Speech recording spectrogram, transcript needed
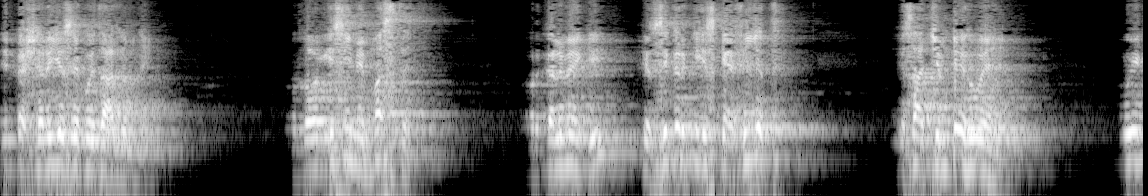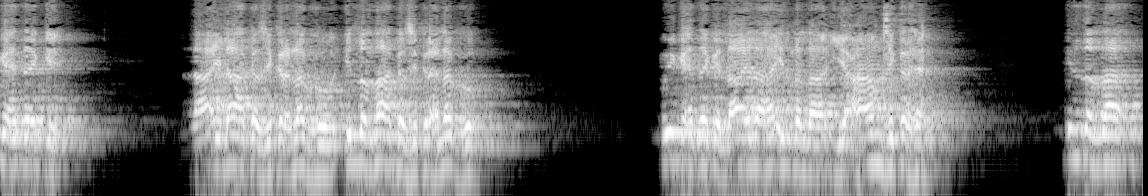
جن کا شریعت سے کوئی تعلق نہیں۔ اور لوگ اسی میں مست ہیں۔ اور کلمے کی کہ ذکر کی اس کیفیت کے ساتھ چمٹے ہوئے ہیں۔ کوئی کہتا ہے کہ لا الہ کا ذکر الگ ہو، اللہ کا ذکر الگ ہو۔ کوئی کہتا ہے کہ لا الہ الا اللہ، یہ عام ذکر ہے۔ الا اللہ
